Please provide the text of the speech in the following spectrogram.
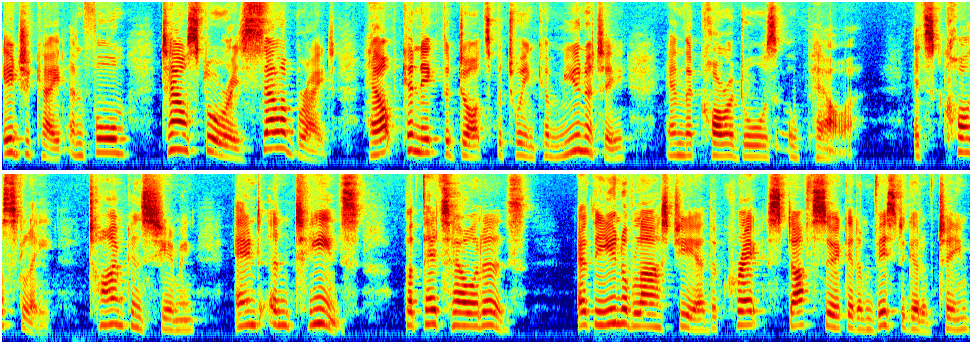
educate, inform, tell stories, celebrate, help connect the dots between community and the corridors of power. It's costly, time consuming, and intense, but that's how it is. At the end of last year, the crack Stuff Circuit investigative team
